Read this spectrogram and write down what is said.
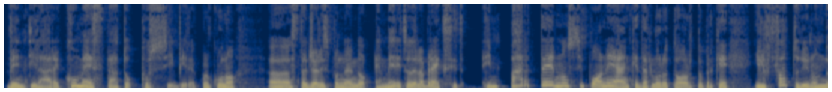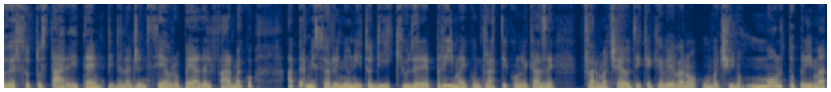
ventilare. Come è stato possibile? Qualcuno uh, sta già rispondendo è merito della Brexit e in parte non si può neanche dar loro torto perché il fatto di non dover sottostare ai tempi dell'Agenzia Europea del Farmaco ha permesso al Regno Unito di chiudere prima i contratti con le case farmaceutiche che avevano un vaccino molto prima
